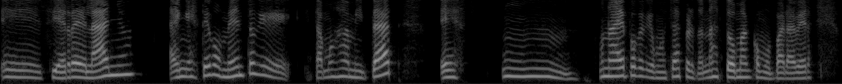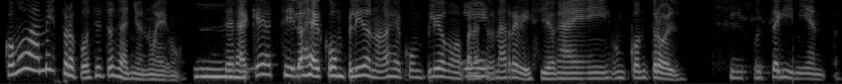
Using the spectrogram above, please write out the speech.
eh, cierre del año. En este momento que estamos a mitad, es una época que muchas personas toman como para ver cómo van mis propósitos de año nuevo. ¿Será que sí los he cumplido o no los he cumplido? Como para hacer una revisión ahí, un control, un seguimiento.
